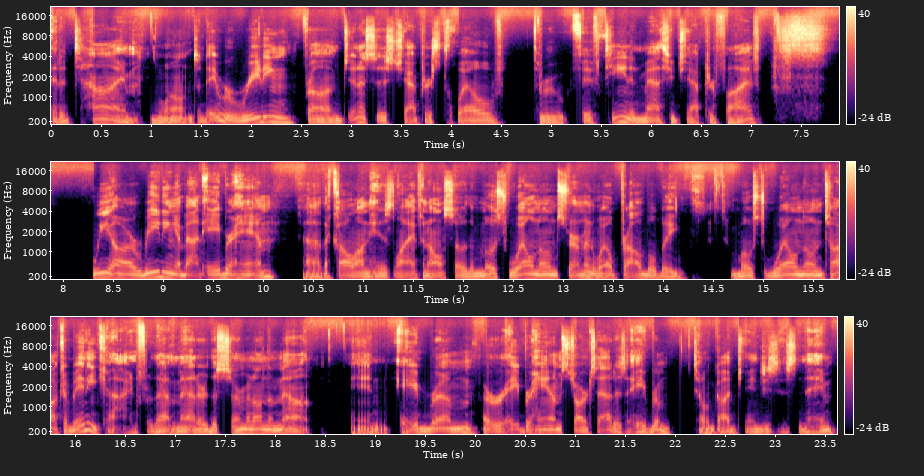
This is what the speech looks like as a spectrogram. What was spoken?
at a time. Well, today we're reading from Genesis chapters 12 through 15 and Matthew chapter 5. We are reading about Abraham, uh, the call on his life, and also the most well known sermon, well, probably most well known talk of any kind for that matter, the Sermon on the Mount. And Abram or Abraham starts out as Abram until God changes his name.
